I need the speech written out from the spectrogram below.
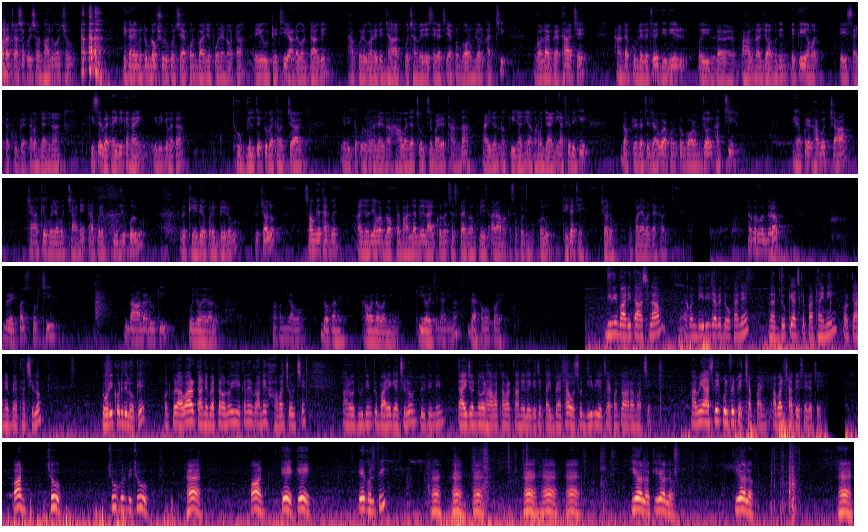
কেমন আছো? আশা করি সবাই ভালো আছো। এখানে নতুন ব্লগ শুরু করছে। এখন বাজে পৌনে নটা। এই উঠেছি আধা ঘণ্টা আগে। ঠাকুরের ঘরে গিয়ে ঝাঁট পোছা মেরে এসে গেছি। এখন গরম জল খাচ্ছি। গলায় ব্যথা আছে। ঠান্ডা খুব লেগেছে। ওই দিদির ওই ভাগনার জন্মদিন থেকেই আমার এই সাইডটা খুব ব্যথা। এখন জানি না কিসের ব্যথা, এদিকে নাই, এদিকে ব্যথা। থুক গিলতে একটু ব্যথা হচ্ছে। আর এদিকটা পুরো ব্যথা যায় না হাওয়া যা চলছে, বাইরে ঠান্ডা। তাই জন্য কি জানি এখনও যায়নি আজকে দেখি ডক্টরের কাছে যাব, এখন তো গরম জল খাচ্ছি। খেয়ে পরে খাব চা। চা খেয়ে পরে যাব চা চানে, তারপরে পুজো করব পরে খেয়ে দিয়ে ওপরে বেরোবো। তো চলো, সঙ্গে থাকবেন। আর যদি আমার ব্লগটা ভালো লাগলে লাইক করবেন সাবস্ক্রাইব করুন প্লিজ আর আমাকে সাপোর্ট করুন, ঠিক আছে? চলো, তো পরে আবার দেখা হচ্ছে। এখন বন্ধুরা ব্রেকফাস্ট করছি। ডাল আর রুটি, পুজো হয়ে গেল। এখন যাব দোকানে। খাওয়া দাওয়া নিয়ে। কি হয়েছে জানি না, দেখাবো পরে। দিদির বাড়িতে আসলাম, এখন দিদি যাবে দোকানে। লাড্ডুকে আজকে পাঠায়নি ওর কানে ব্যথা ছিল। তৈরি করে দিল ওকে। হট করে আবার কানে ব্যথা হলো এখানে অনেক হাওয়া চলছে। আর ও দুই দিন তো বাইরে গেছিল, দুই, তিন দিন। তাই জন্য ওর হাওয়াটা আবার কানে লেগেছে, তাই ব্যথা, ওষুধ দিয়ে দিয়েছে, এখন তো আরাম আছে। আমি আসলেই কুলফির পেচ্ছাপ পাই, আবার ছাদে এসে গেছে। কন, ছু। ছু কুলফি ছু হ্যাঁ। কন, কে কে? কে কুলফি হ্যাঁ হ্যাঁ হ্যাঁ। হ্যাঁ হ্যাঁ হ্যাঁ। কী হলো কী হলো? কী হলো? হ্যাঁ।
